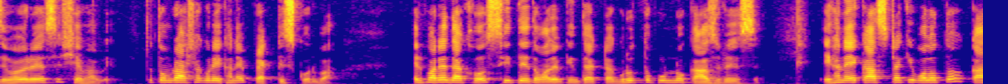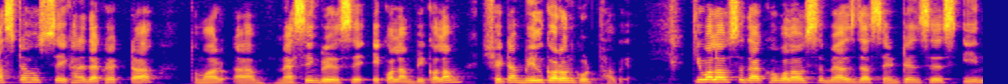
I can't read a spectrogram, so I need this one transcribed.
যেভাবে রয়েছে, সেভাবে। তো তোমরা আশা করি এখানে প্র্যাকটিস করবা। এরপরে দেখো শীতে তোমাদের কিন্তু একটা গুরুত্বপূর্ণ কাজ রয়েছে। এখানে কাজটা কি বলতো? কাজটা হচ্ছে, এখানে দেখো একটা তোমার ম্যাসিং রয়েছে এ কলাম, বি কলাম, সেটা মিলকরণ করতে হবে। কি বলা হচ্ছে? দেখো, বলা হচ্ছে match the sentences in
